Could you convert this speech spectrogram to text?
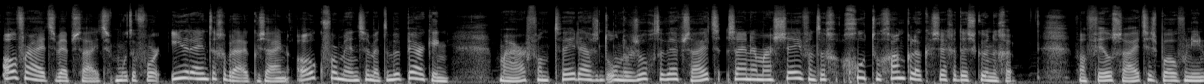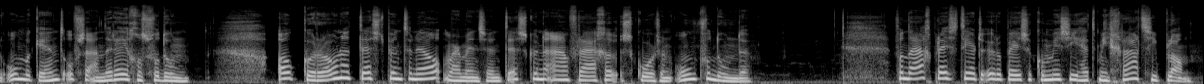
Overheidswebsites moeten voor iedereen te gebruiken zijn, ook voor mensen met een beperking. Maar van 2000 onderzochte websites zijn er maar 70 goed toegankelijk, zeggen deskundigen. Van veel sites is bovendien onbekend of ze aan de regels voldoen. Ook coronatest.nl, waar mensen een test kunnen aanvragen, scoort een onvoldoende. Vandaag presenteert de Europese Commissie het migratieplan.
